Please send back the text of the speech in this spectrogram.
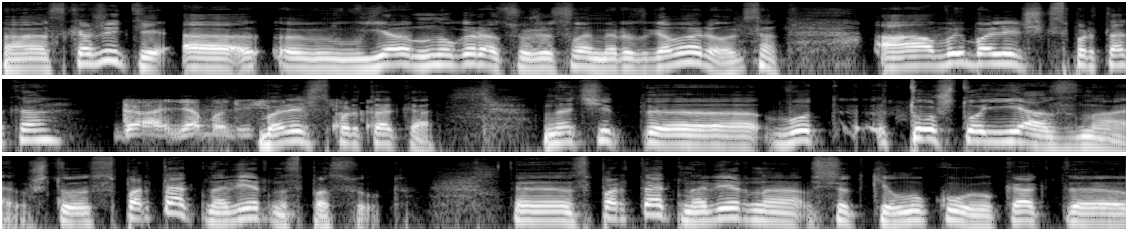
А, скажите, а, э, я много раз уже с вами разговаривал, Александр, а вы болельщик «Спартака»? Да, я болельщик, болельщик «Спартака». Значит, э, вот то, что я знаю, что «Спартак», наверное, спасут. Э, «Спартак», наверное, все-таки «Лукойл» как-то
